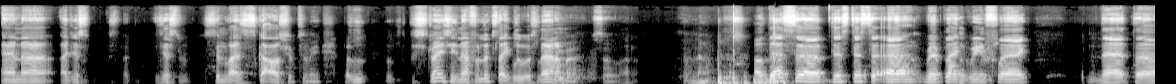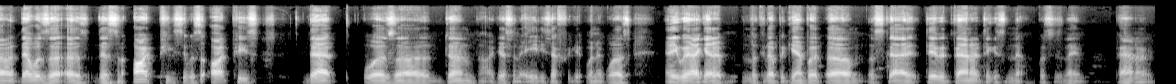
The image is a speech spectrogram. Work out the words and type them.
and uh, I just just symbolizes scholarship to me. But strangely enough, it looks like Lewis Latimer. So I don't, know. Oh, that's uh, this that's the uh, red, black, and green flag. That uh, that was a, a that's an art piece. It was an art piece that was uh, done, I guess, in the 80s. I forget when it was. Anyway, I got to look it up again. But um, this guy, David Banner, I think it's, what's his name? Banner?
